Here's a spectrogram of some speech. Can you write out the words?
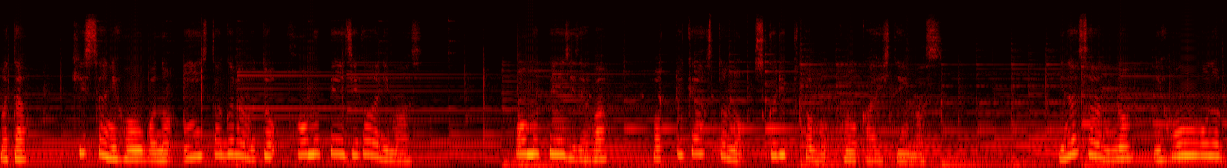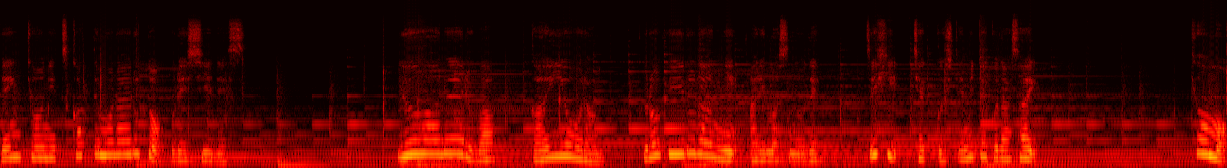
また、喫茶日本語のインスタグラムとホームページがあります。ホームページでは、ポッドキャストのスクリプトを公開しています。皆さんの日本語の勉強に使ってもらえると嬉しいです。URL は概要欄、プロフィール欄にありますので、ぜひチェックしてみてください。今日も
